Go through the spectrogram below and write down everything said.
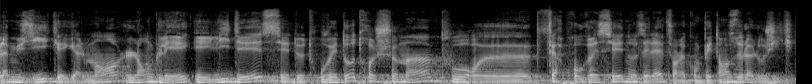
la musique également, l'anglais. Et l'idée, c'est de trouver d'autres chemins pour faire progresser nos élèves sur la compétence de la logique.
